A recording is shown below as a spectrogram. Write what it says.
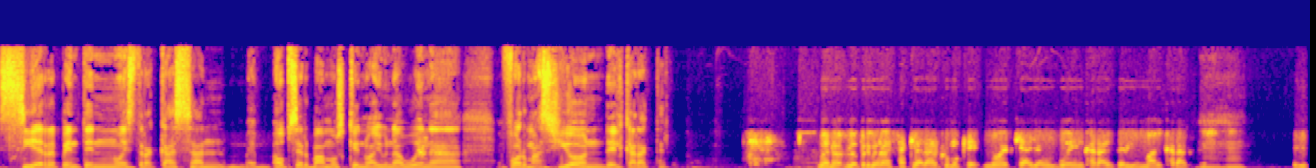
si de repente en nuestra casa mm, observamos que no hay una buena formación del carácter? Bueno, lo primero es aclarar como que no es que haya un buen carácter y un mal carácter. ¿sí?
